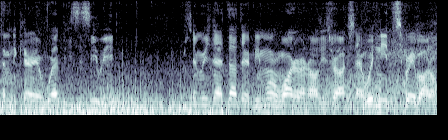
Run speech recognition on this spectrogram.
Having to carry a wet piece of seaweed. For some reason I thought there'd be more water on all these rocks and I wouldn't need the spray bottle.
